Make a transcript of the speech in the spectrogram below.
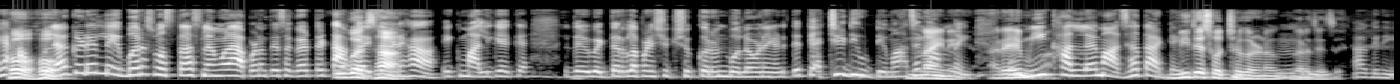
हे हो, हो. आपल्याकडे लेबर स्वस्त असल्यामुळे आपण ते सगळं ते टाकायचं. आणि हा एक मालिके ते वेटरला पण शिक्षक करून बोलवणे आणि ते त्याची ड्युटी माझं काम नाही मी खाल्लंय माझं ताट मी ते स्वच्छ करणं गरजेचं आहे अगदी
